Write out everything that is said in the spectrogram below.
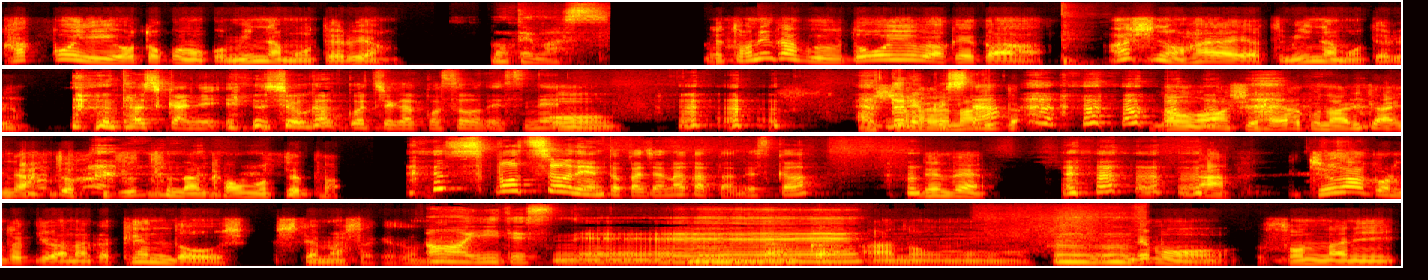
かっこいい男の子みんなモテるやん。モテます。で、とにかくどういうわけか、足の速いやつみんなモテるやん。確かに。小学校、中学校そうですね。うん。足速くなりたい。足速くなりたいなとかずっとなんか思ってた。スポーツ少年とかじゃなかったんですか？全然。あ、中学校の時はなんか剣道をしてましたけどね。ああ、いいですね。うん、なんか、あのーうんうん、でも、そんなに、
